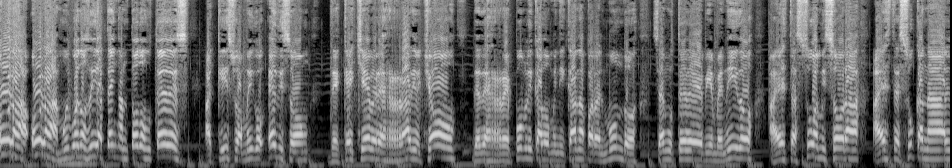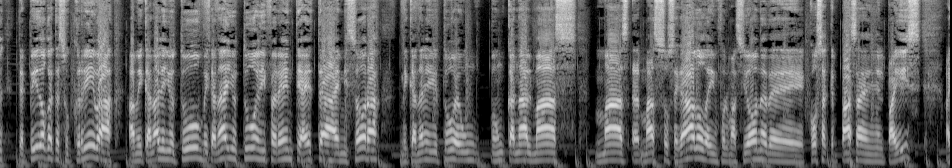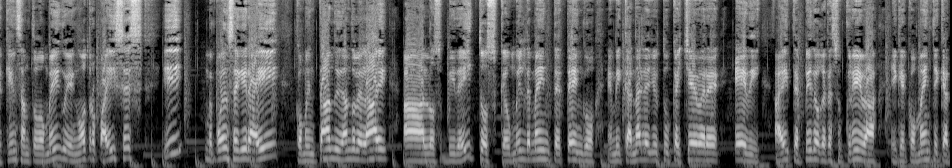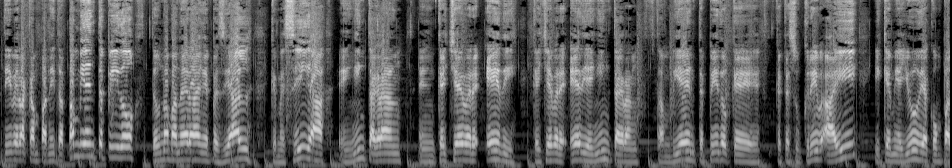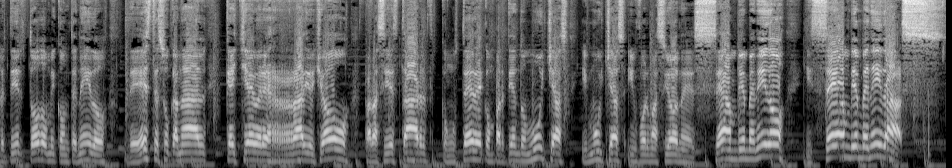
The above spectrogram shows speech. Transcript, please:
Hola, hola, muy buenos días tengan todos ustedes. Aquí su amigo Edison de Qué Chévere Radio Show desde República Dominicana para el mundo. Sean ustedes bienvenidos a esta su emisora, a este su canal. Te pido que te suscribas a mi canal de YouTube. Mi canal de YouTube es diferente a esta emisora. Mi canal de YouTube es un, canal más, más, eh, más sosegado de informaciones de cosas que pasan en el país, aquí en Santo Domingo y en otros países. Y me pueden seguir ahí comentando y dándole like a los videitos que humildemente tengo en mi canal de YouTube. Que chévere, Eddie. Ahí te pido que te suscribas y que comente y que active la campanita. También te pido de una manera en especial que me siga en Instagram en Que chévere, Eddie Qué chévere Eddie en Instagram. También te pido que, te suscribas ahí y que me ayude a compartir todo mi contenido de este su canal. Qué chévere Radio Show. Para así estar con ustedes compartiendo muchas y muchas informaciones. Sean bienvenidos y sean bienvenidas.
